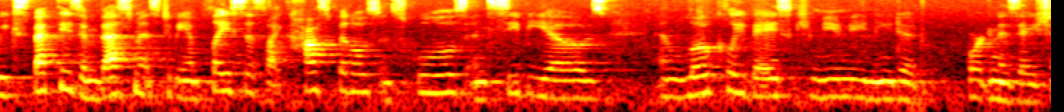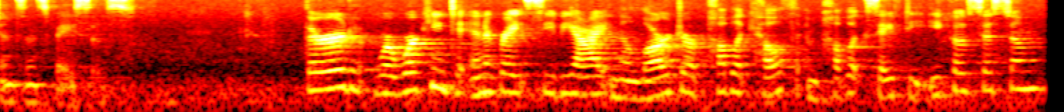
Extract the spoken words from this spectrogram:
We expect these investments to be in places like hospitals and schools and CBOs and locally based community needed organizations and spaces. Third, we're working to integrate CVI in the larger public health and public safety ecosystem.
